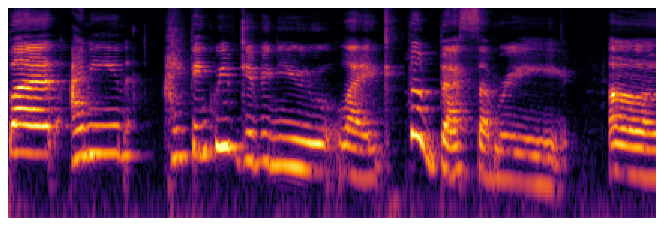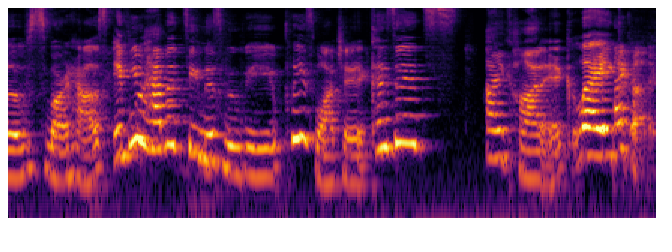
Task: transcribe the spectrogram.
But I mean, I think we've given you like the best summary of Smart House. If you haven't seen this movie, please watch it because it's iconic. Like, Iconic.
